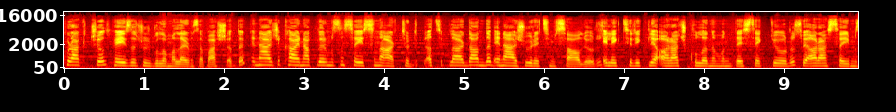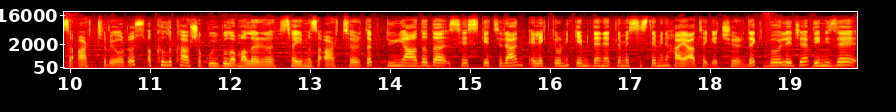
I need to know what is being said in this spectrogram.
kurakçıl peyzaj uygulamalarımıza başladık. Enerji kaynaklarımızın sayısını arttırdık. Atıklardan da enerji üretimi sağlıyoruz. Elektrikli araç kullanımını destekliyoruz ve araç sayımızı arttırıyoruz. Akıllı kavşak uygulamaları sayımızı arttırdık. Dünyada da ses getiren elektronik gemi denetleme sistemini hayata geçirdik. Böylece denize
